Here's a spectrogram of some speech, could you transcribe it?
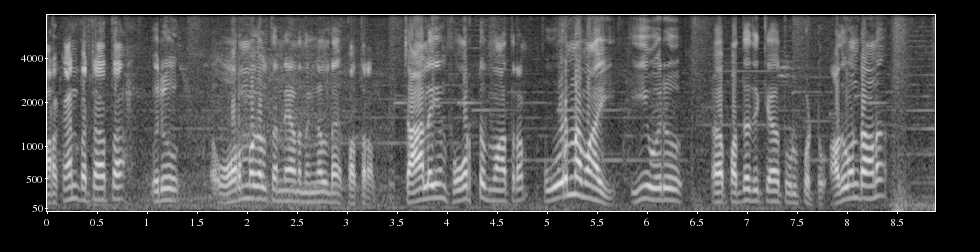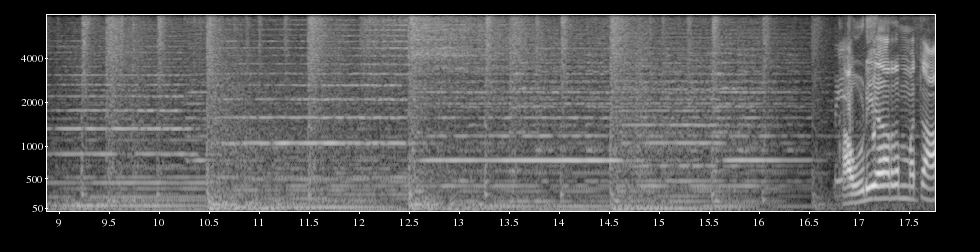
മറക്കാൻ പറ്റാത്ത ഒരു ഓർമ്മകൾ തന്നെയാണ് നിങ്ങളുടെ പത്രം. ചാലയും ഫോർട്ടും മാത്രം പൂർണമായി ഈ ഒരു പദ്ധതിക്കകത്ത് ഉൾപ്പെട്ടു. അതുകൊണ്ടാണ് കൗടിയാറും മറ്റ് ആ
